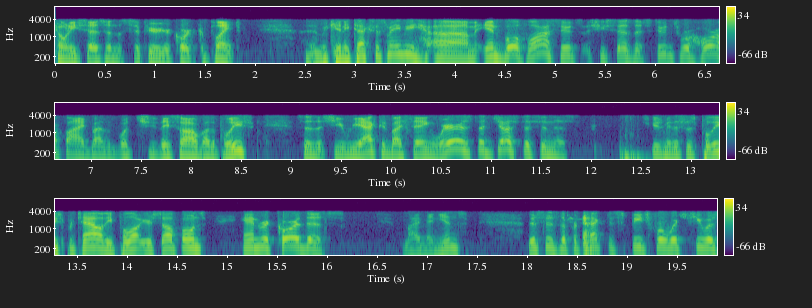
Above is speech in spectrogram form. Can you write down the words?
Tony says in the Superior Court complaint. Uh, McKinney, Texas, maybe. Um, in both lawsuits, she says that students were horrified by what she, they saw by the police. Says that she reacted by saying, "Where is the justice in this? Excuse me, this is police brutality. Pull out your cell phones and record this." My minions. This is the protected speech for which she was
